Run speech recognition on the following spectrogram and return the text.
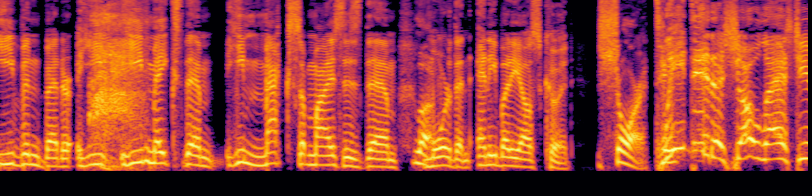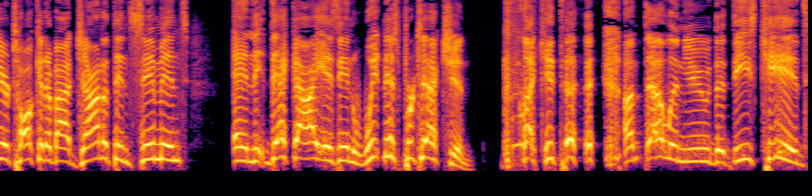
even better. He he makes them. He maximizes them Look. more than anybody else could. sure. We did a show last year talking about Jonathan Simmons, and that guy is in witness protection. like it, I'm telling you that these kids,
